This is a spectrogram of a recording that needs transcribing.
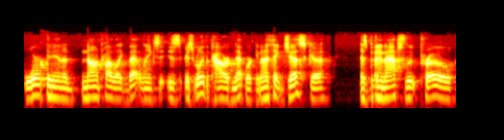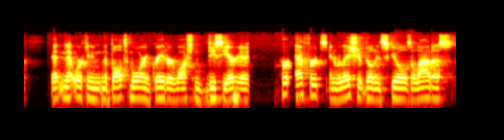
working in a nonprofit like VetLinks, is, is really the power of networking. And I think Jessica has been an absolute pro at networking in the Baltimore and greater Washington, D.C. area. Her efforts and relationship building skills allowed us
